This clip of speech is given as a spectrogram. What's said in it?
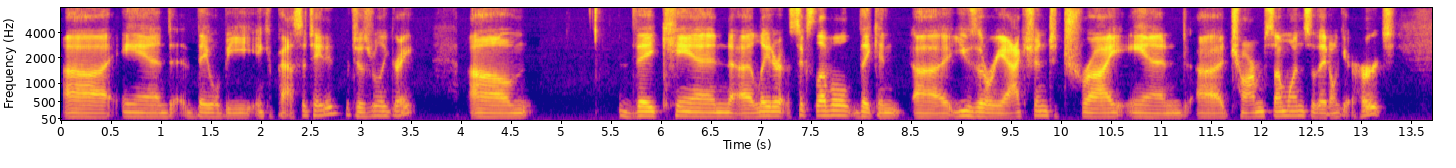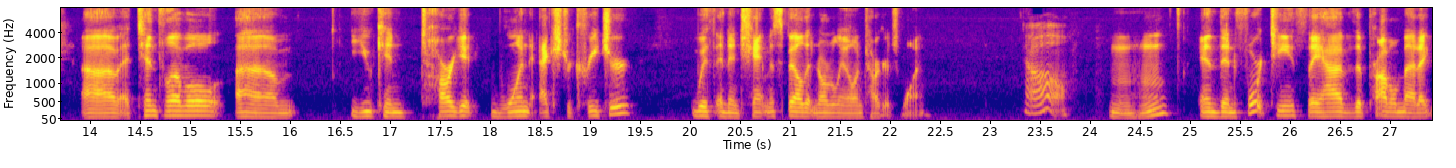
uh, and they will be incapacitated, which is really great. Um, they can uh, later at the sixth level they can uh, use their reaction to try and uh, charm someone so they don't get hurt uh, at 10th level um, you can target one extra creature with an enchantment spell that normally only targets one Oh. Mm-hmm. And then 14th, they have the problematic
